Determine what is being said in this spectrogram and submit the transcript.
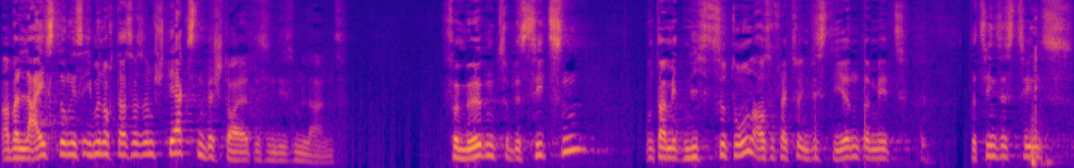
Aber Leistung ist immer noch das, was am stärksten besteuert ist in diesem Land. Vermögen zu besitzen und damit nichts zu tun, außer vielleicht zu investieren, damit der Zinseszins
